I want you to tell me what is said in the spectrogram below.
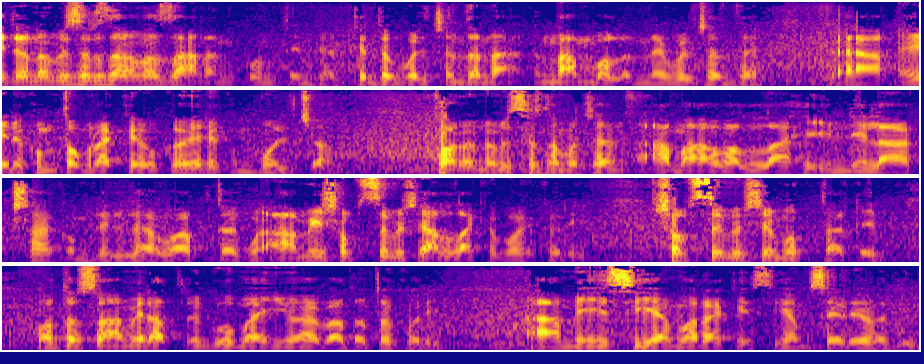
এটা নবিসের জানান কোন তিনজন, কিন্তু বলছেন যে নাম বলেন নাই, বলছেন যে এরকম তোমরা কেউ কেউ এরকম বলছো। আমা সবচেয়ে বেশি আল্লাহকে ভয় করি, সবচেয়ে বেশি মোত্তাকিদ অথচ আমি রাত্রে ঘুমাইও আবাদত করি। আমি সিয়াম রাখি সিয়াম ছেড়েও দিই,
